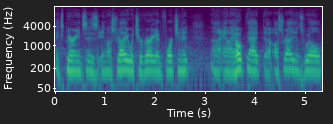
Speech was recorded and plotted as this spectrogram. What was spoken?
experiences in Australia, which are very unfortunate. Uh, and I hope that uh, Australians will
